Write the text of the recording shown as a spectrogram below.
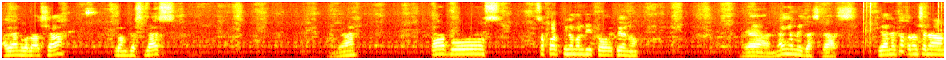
ayan, wala siya. Walang gas-gas. Ayan. Tapos, sa parte naman dito, ito yan, oh. Ayan, yan yung may gas-gas. Kaya nagkakaroon siya ng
